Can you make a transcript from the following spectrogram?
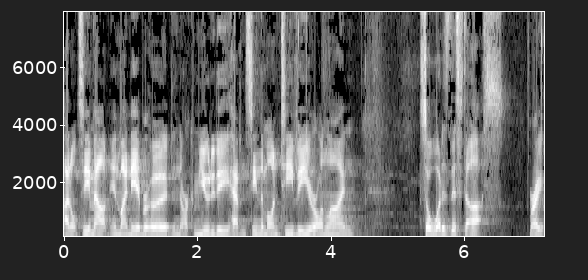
I don't see them out in my neighborhood, in our community, haven't seen them on TV or online. So, what is this to us, right?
